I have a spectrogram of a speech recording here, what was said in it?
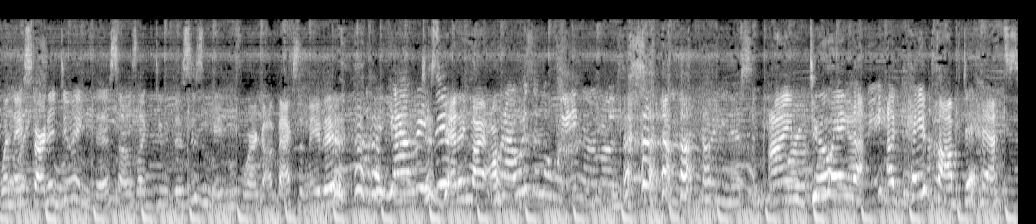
When they started doing this, I was like, dude, this is me before I got vaccinated. yeah, me Just too. getting my arm. When I was in the waiting room, I was just doing this. And I'm doing looking at me. a K-pop dance.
